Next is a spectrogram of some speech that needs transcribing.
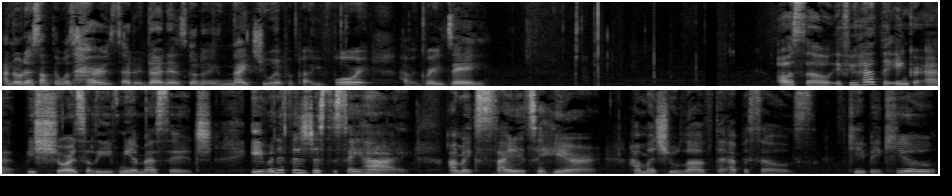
I know that something was heard, said, or done that's going to ignite you and propel you forward. Have a great day. Also, if you have the Anchor app, be sure to leave me a message, even if it's just to say hi. I'm excited to hear how much you love the episodes. Keep it cute.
